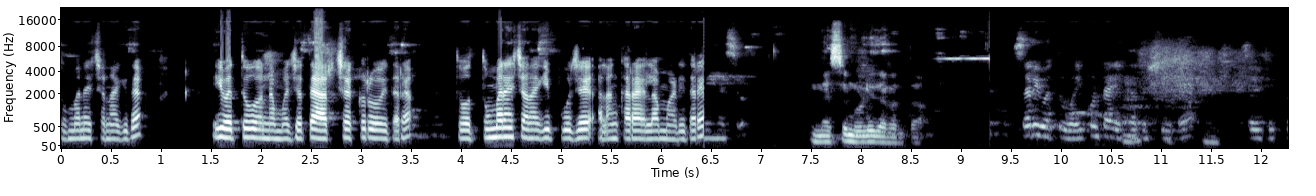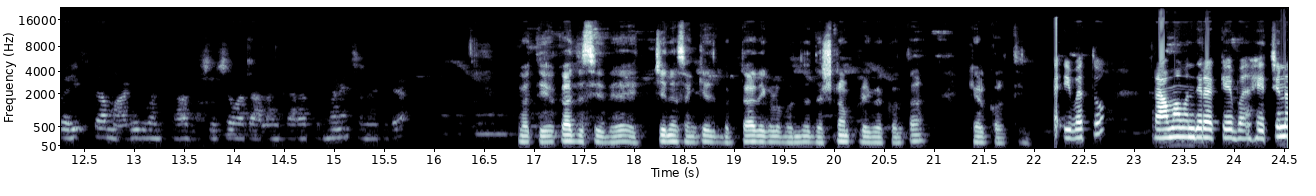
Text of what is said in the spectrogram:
ತುಂಬಾನೇ ಚೆನ್ನಾಗಿದೆ. ಇವತ್ತು ನಮ್ಮ ಜೊತೆ ಅರ್ಚಕರು ಇದ್ದಾರೆ ತುಂಬಾನೇ ಚೆನ್ನಾಗಿ ಪೂಜೆ ಅಲಂಕಾರ ಎಲ್ಲ ಮಾಡಿದ್ದಾರೆ. ಮೆಸ್ಸು ಮುರಳೀಧರ್ ಅಂತ. ಸರ್ ಇವತ್ತು ವೈಕುಂಠ ಏಕಾದಶಿ ಇದೆ. ಸೊ ಇದು ಪ್ರಯುಕ್ತ ಮಾಡಿರುವಂತಹ ವಿಶೇಷವಾದ ಅಲಂಕಾರ ತುಂಬಾನೇ ಚೆನ್ನಾಗಿದೆ. ಇವತ್ತು ಏಕಾದಶಿ ಇದೆ. ಹೆಚ್ಚಿನ ಸಂಖ್ಯೆ ಭಕ್ತಾದಿಗಳು ಬಂದು ದರ್ಶನ ಪಡಿಬೇಕು ಅಂತ ಕೇಳ್ಕೊಳ್ತೀನಿ. ಇವತ್ತು ರಾಮ ಮಂದಿರಕ್ಕೆ ಹೆಚ್ಚಿನ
